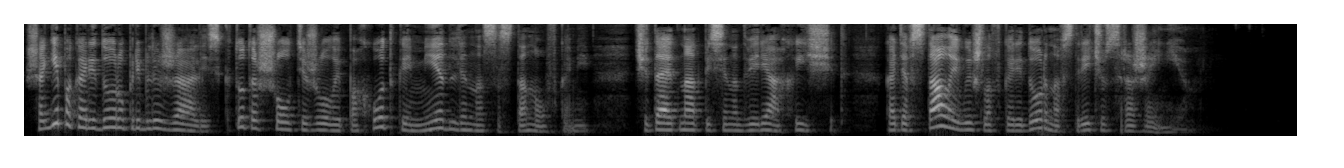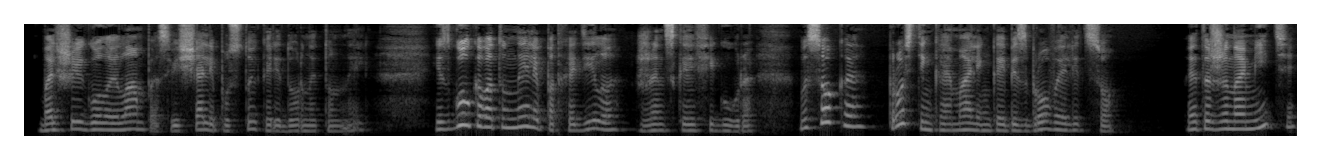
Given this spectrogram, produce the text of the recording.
Шаги по коридору приближались. Кто-то шел тяжелой походкой, медленно, с остановками. Читает надписи на дверях, ищет. Катя встала и вышла в коридор навстречу сражению. Большие голые лампы освещали пустой коридорный туннель. Из гулкого туннеля подходила женская фигура. Высокое, простенькое, маленькое, безбровое лицо. «Это жена Мити?»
